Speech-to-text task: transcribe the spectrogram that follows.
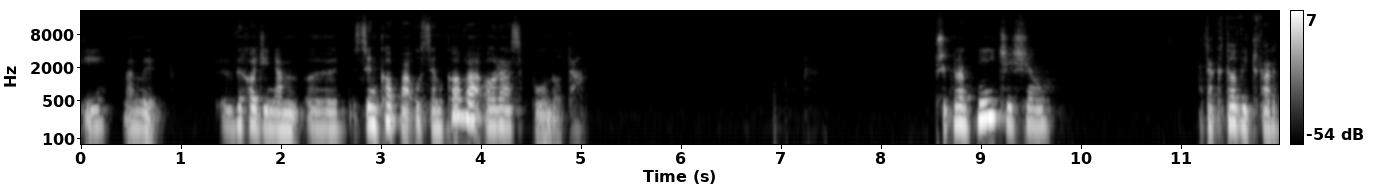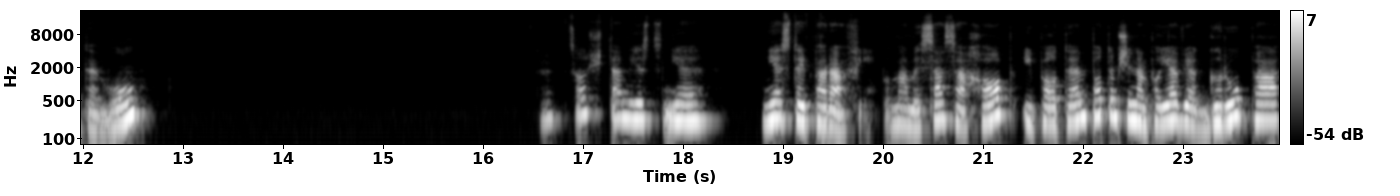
i mamy, wychodzi nam y, synkopa ósemkowa oraz półnuta. Przyglądnijcie się taktowi czwartemu. Coś tam jest nie, nie z tej parafii, bo mamy sasa hop i potem, potem się nam pojawia grupa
